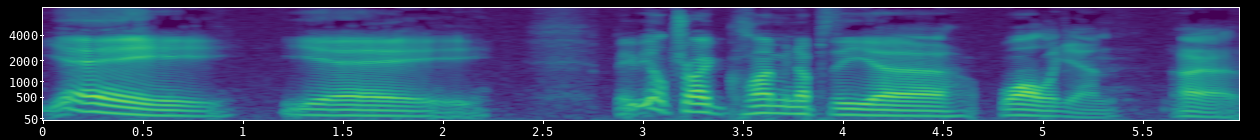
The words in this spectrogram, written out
Yay! Yay! Maybe I'll try climbing up the, uh, wall again. Uh...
